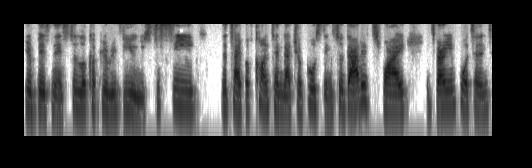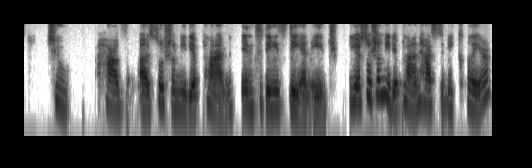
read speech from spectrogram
your business to look up your reviews to see the type of content that you're posting. So that is why it's very important to have a social media plan in today's day and age. Your social media plan has to be clear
